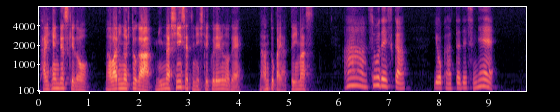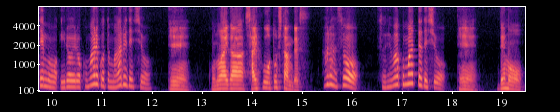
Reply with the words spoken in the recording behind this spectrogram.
大変ですけど、周りの人がみんな親切にしてくれるので、なんとかやっています。ああ、そうですか。よかったですね。でも、いろいろ困ることもあるでしょええ、この間、財布を落としたんです。う。あら、そう。それは困ったでしょええ、でも、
